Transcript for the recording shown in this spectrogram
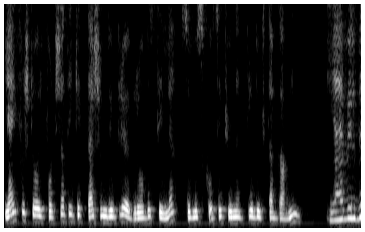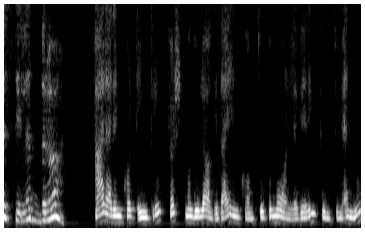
Jeg forstår fortsatt ikke. Dersom du prøver å bestille, så husk også kun et produkt av gangen. Jeg vil bestille et brød. Her er en kort intro. Først må du lage deg en konto på morgenlevering.no.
